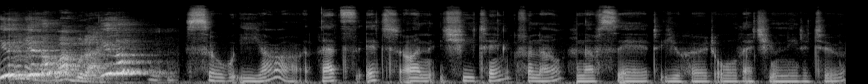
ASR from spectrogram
You, you know, Why would I? you know. So yeah, that's it on cheating for now. Enough said. You heard all that you needed to.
